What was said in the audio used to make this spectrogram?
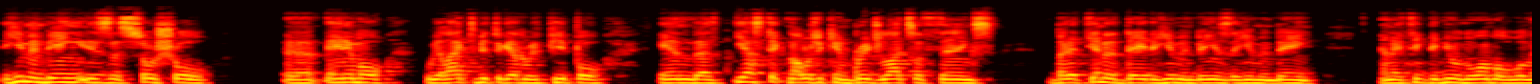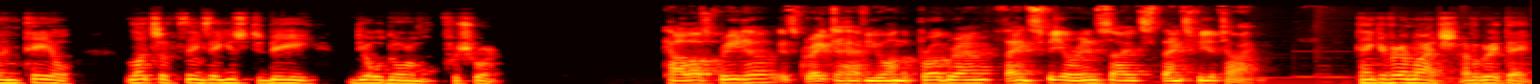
the human being is a social uh, animal. We like to be together with people. And uh, yes, technology can bridge lots of things, but at the end of the day, the human being is the human being. And I think the new normal will entail lots of things that used to be the old normal for sure. Carlos Brito, it's great to have you on the program. Thanks for your insights. Thanks for your time. Thank you very much. Have a great day.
